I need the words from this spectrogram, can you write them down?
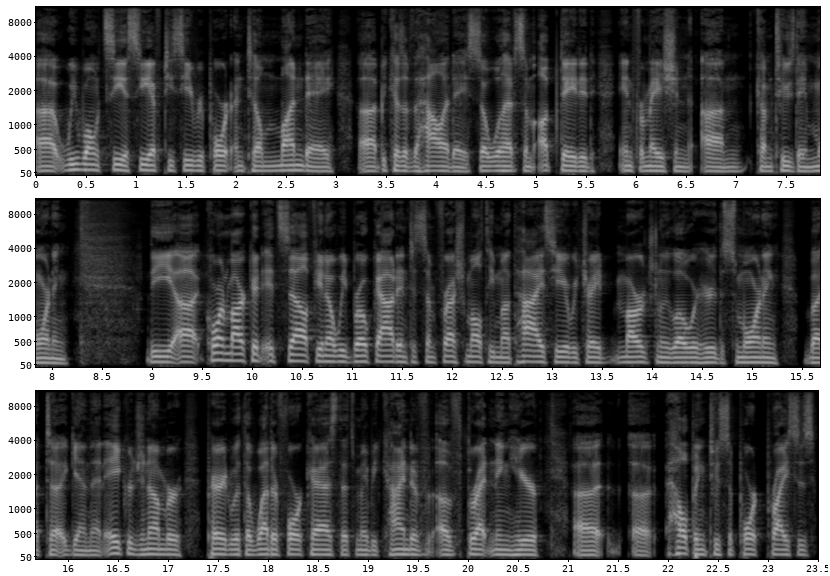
Uh, we won't see a CFTC report until Monday uh, because of the holiday. So we'll have some updated information um, come Tuesday morning. The uh, corn market itself, you know, we broke out into some fresh multi-month highs here. We trade marginally lower here this morning, but uh, again, that acreage number paired with a weather forecast that's maybe kind of of threatening here, uh, uh helping to support prices.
